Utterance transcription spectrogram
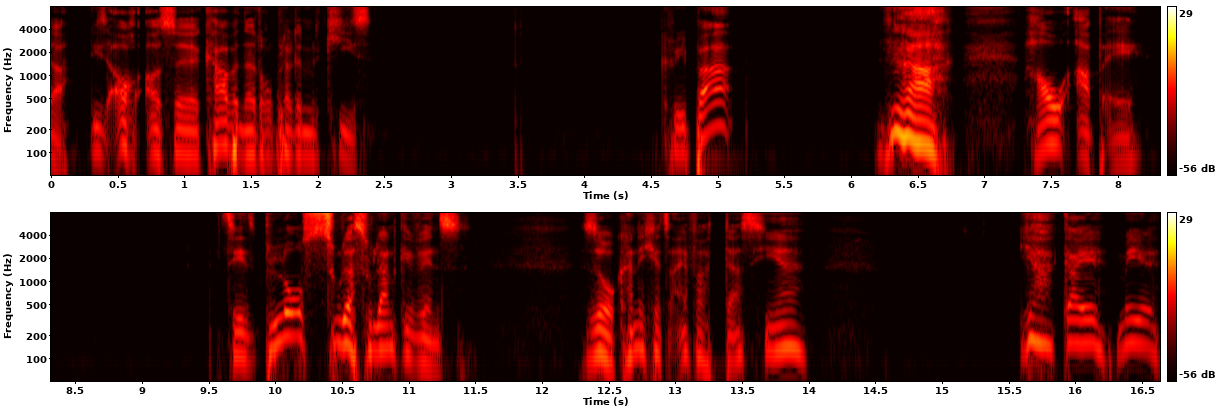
Da. Die ist auch aus äh, Carpenter Druckplatte mit Kies. Creeper. Na, hau ab, ey. Zählt bloß zu, dass du Land gewinnst. So, kann ich jetzt einfach das hier ja, geil, Mehl.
